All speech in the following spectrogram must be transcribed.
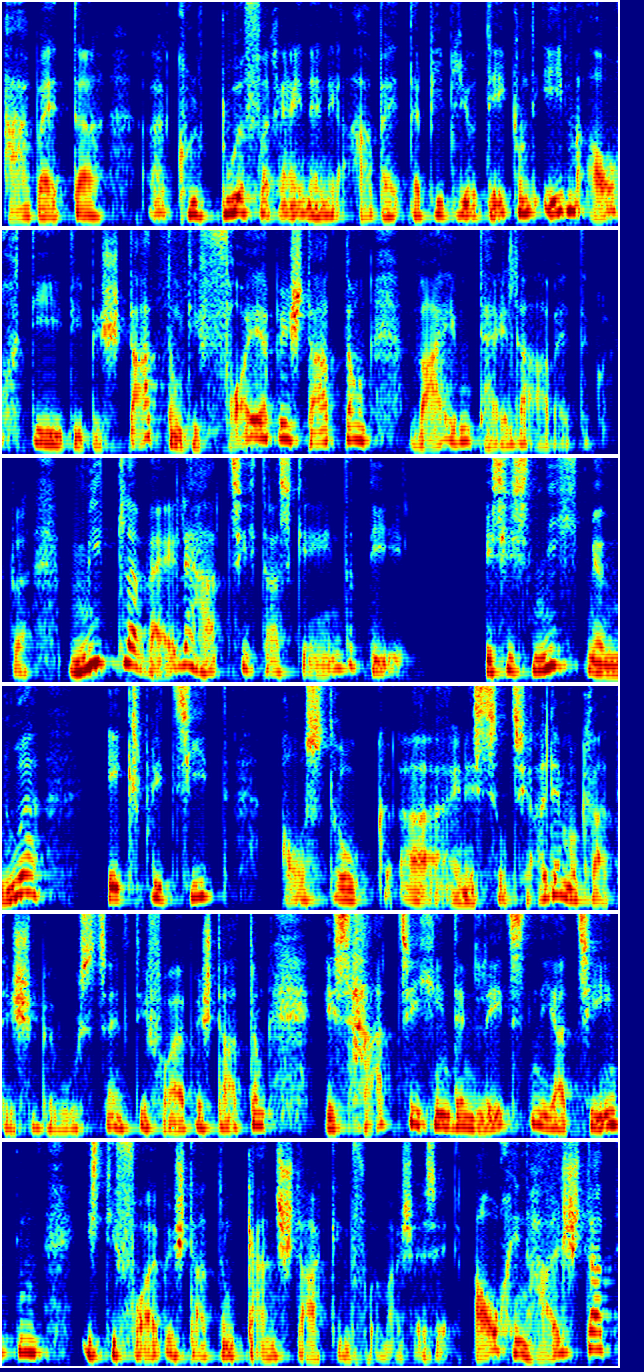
Arbeiterkulturverein, eine Arbeiterbibliothek und eben auch die, die Bestattung, die Feuerbestattung war eben Teil der Arbeiterkultur. Mittlerweile hat sich das geändert. Die, es ist nicht mehr nur explizit Ausdruck äh, eines sozialdemokratischen Bewusstseins, die Feuerbestattung. Es hat sich in den letzten Jahrzehnten, ist die Feuerbestattung ganz stark im Vormarsch. Also auch in Hallstatt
